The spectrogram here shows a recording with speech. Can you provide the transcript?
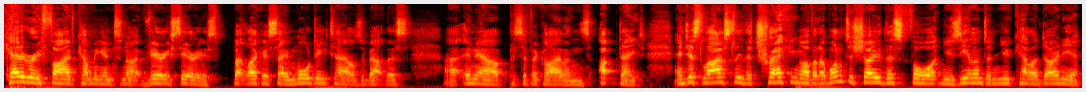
category five coming in tonight, very serious. But like I say, more details about this uh, in our Pacific Islands update. And just lastly, the tracking of it. I wanted to show you this for New Zealand and New Caledonia.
